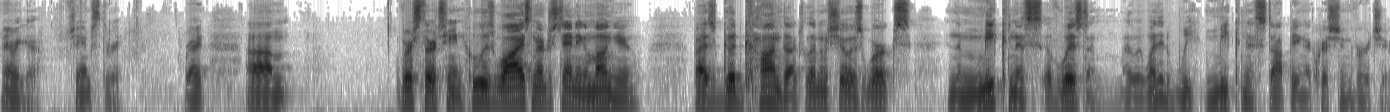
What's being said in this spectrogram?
there we go. James 3, right? Um, verse 13 Who is wise and understanding among you? By his good conduct, let him show his works in the meekness of wisdom. By the way, when did weak, meekness stop being a Christian virtue?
